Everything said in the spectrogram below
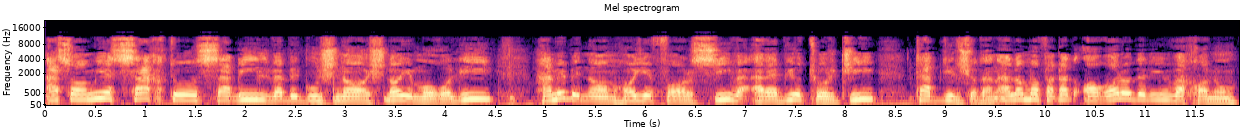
اسامی سخت و سقیل و به گوش ناشنای مغولی همه به نامهای فارسی و عربی و ترکی تبدیل شدن. الان ما فقط آقا رو داریم و خانوم.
